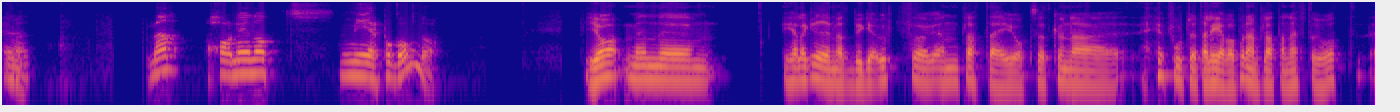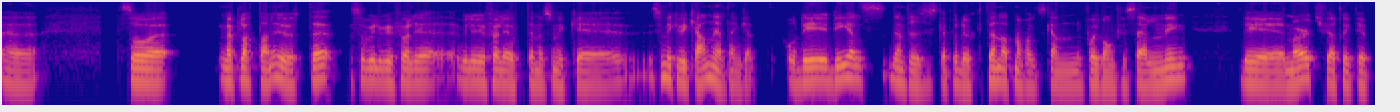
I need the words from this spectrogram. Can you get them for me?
Jajamän. Men har ni något mer på gång då? Ja, men eh, hela grejen med att bygga upp för en platta är ju också att kunna fortsätta leva på den plattan efteråt. Eh, så med plattan ute så vill vi följa, vill vi följa upp det med så mycket, så mycket vi kan helt enkelt. Och det är dels den fysiska produkten, att man faktiskt kan få igång försäljning. Det är merch, vi har tryckt upp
